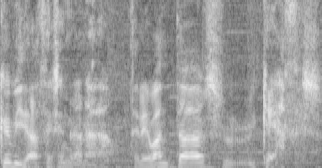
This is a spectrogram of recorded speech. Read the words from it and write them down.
qué vida haces en Granada? ¿Te levantas y qué haces?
